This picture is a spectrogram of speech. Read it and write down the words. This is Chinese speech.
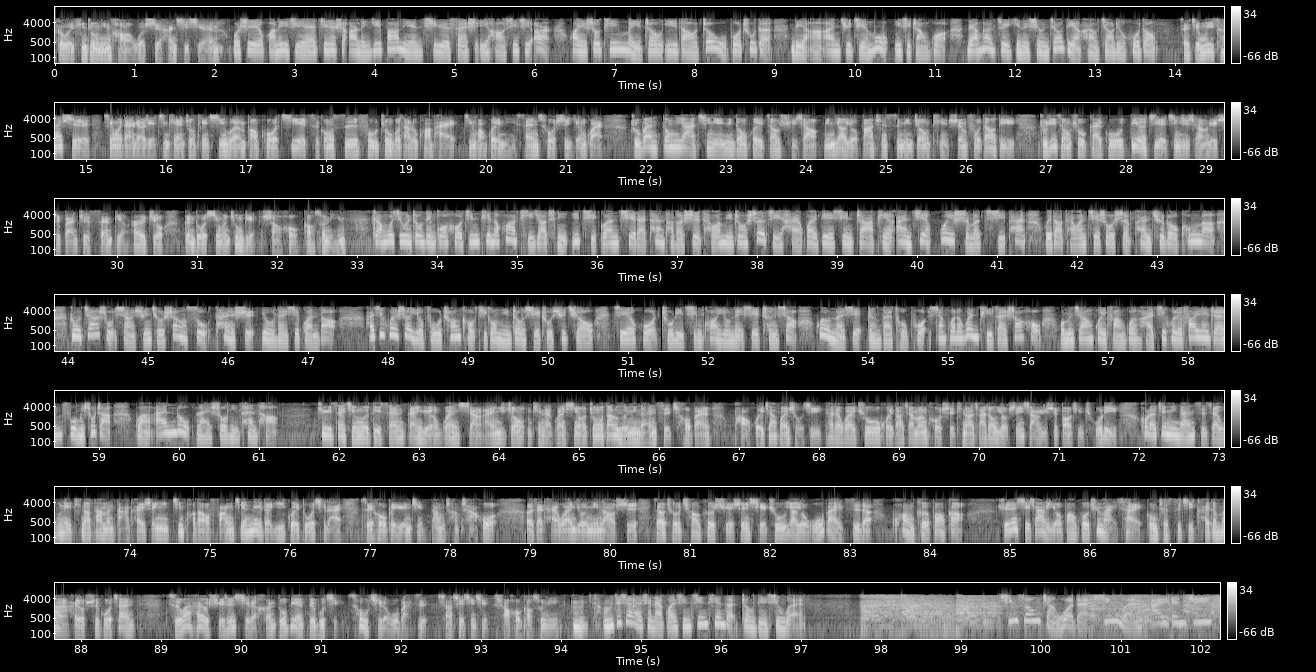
各位听众您好，我是韩启贤，我是黄丽杰。今天是二零一八年七月三十一号星期二，欢迎收听每周一到周五播出的两岸安居节目，一起掌握两岸最近的新闻焦点，还有交流互动。在节目一开始，先为大家了解今天的重点新闻，包括企业子公司赴中国大陆挂牌，金管会拟三措施严管，主办东亚青年运动会遭取消，民调有八成四民众挺身赴到底，主计总数概估第二季的经济成长率是百分之三点二九。更多新闻重点稍后告诉您。掌握新闻重点过后，今天的话题邀请您一起关切来探讨的是台湾民众涉及海外电信诈骗案件，为什么期盼回到台湾接受审判却落空呢？若家属想寻求上诉、探视，有哪些管道？海基会设有服务窗口，提供民众协助需求，接获处理情况有哪些成效？会有哪些仍待突破？相关的问题在稍后我们将会访问海基会的发言人、副秘书长管安路来说明探讨。至于在节目的第三单元万象安居中，我们先来关心哦，中国大陆有一名男子翘班跑回家玩手机，太太外出回到家门口时，听到家中有声响，于是报警处理。后来这名男子在屋内听到大门打开声音，竟跑到房间内的衣柜躲起来，最后被远警当场查获。而在台湾有一名老师要求翘课学生写出要有五百字的旷课报告。学生写下理由包括去买菜、公车司机开得慢，还有睡过站。此外，还有学生写了很多遍“对不起”，凑齐了五百字。详细情形稍后告诉您。嗯，我们接下来先来关心今天的重点新闻。轻松掌握的新闻，ING。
